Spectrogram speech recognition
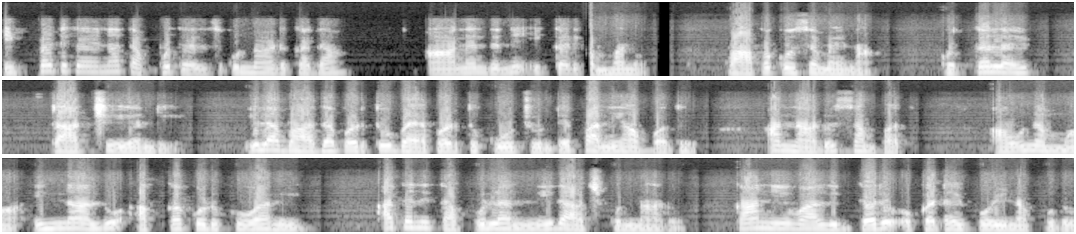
ఇప్పటికైనా తప్పు తెలుసుకున్నాడు కదా? ఆనంద్ని ఇక్కడికి అమ్మను పాప కోసమైనా. కొత్త లైఫ్ స్టార్ట్ చేయండి. ఇలా బాధపడుతూ భయపడుతూ కూర్చుంటే పని అవ్వదు అన్నాడు సంపత్. అవునమ్మా ఇన్నాళ్ళు అక్క కొడుకు అని అతని తప్పులన్నీ దాచుకున్నాడు. కానీ వాళ్ళిద్దరూ ఒకటైపోయినప్పుడు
